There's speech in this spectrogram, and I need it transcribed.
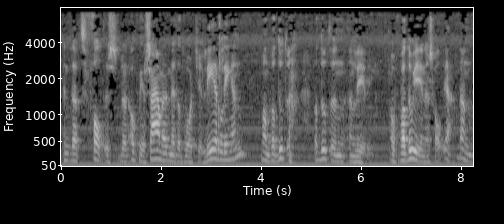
En dat valt dus dan ook weer samen met dat woordje leerlingen. Want wat doet, wat doet een, een leerling? Of wat doe je in een school? Ja, dan,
